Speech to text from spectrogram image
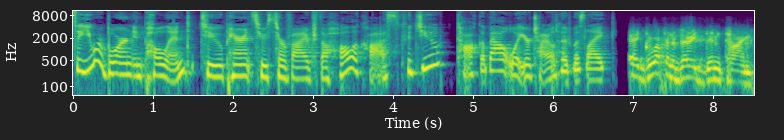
So, you were born in Poland to parents who survived the Holocaust. Could you talk about what your childhood was like? I grew up in a very dim time,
